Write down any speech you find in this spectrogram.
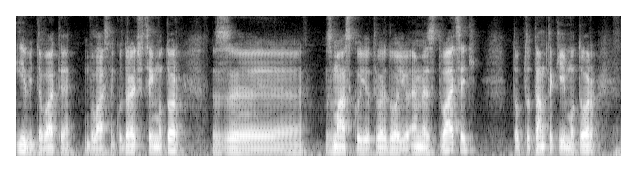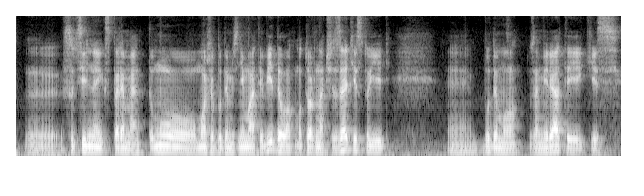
і віддавати власнику. До речі, цей мотор з, з маскою твердою MS-20. Тобто там такий мотор, е, суцільний експеримент. Тому, може, будемо знімати відео. Мотор на чизеті стоїть. Е, будемо заміряти якісь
